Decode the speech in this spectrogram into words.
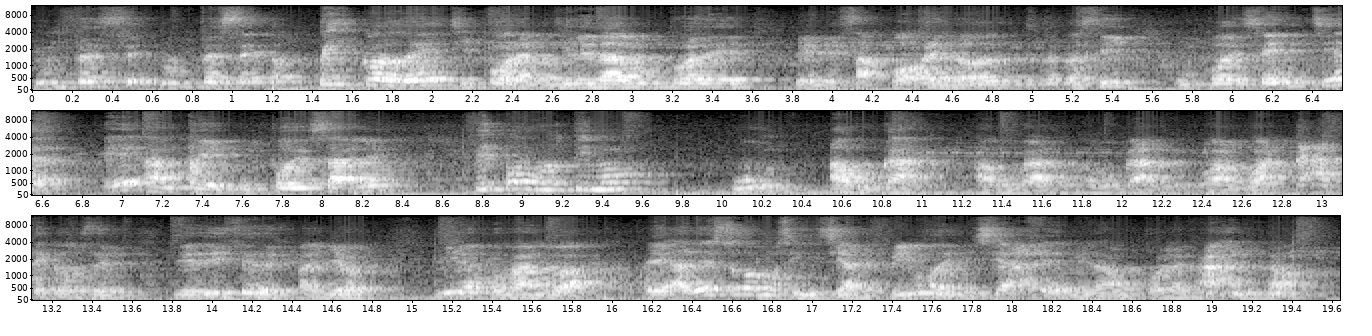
un, pezze, un, pezzetto piccolo di cipolla, così le dà un po' di, sapore, no? così, un po' di esencia e anche un po' di sale. E per ultimo un avocado, avocado, avocado, o aguacate come se dice in spagnolo. Mi raccomando, eh? eh, adesso vamos a iniziare, prima di iniziare mi dà un po' le mani, no?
